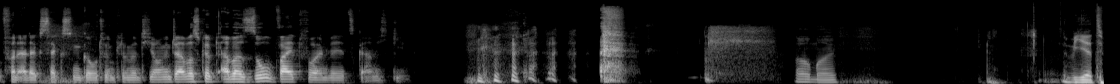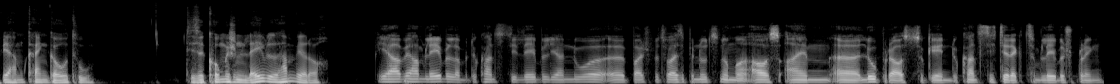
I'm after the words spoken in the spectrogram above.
von Alex Saxon Go-To-Implementierung in JavaScript, aber so weit wollen wir jetzt gar nicht gehen. oh mein. Wie jetzt, wir haben kein Go-To. Diese komischen Label haben wir doch. Ja, wir haben Label, aber du kannst die Label ja nur äh, beispielsweise benutzen, um aus einem äh, Loop rauszugehen. Du kannst nicht direkt zum Label springen.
